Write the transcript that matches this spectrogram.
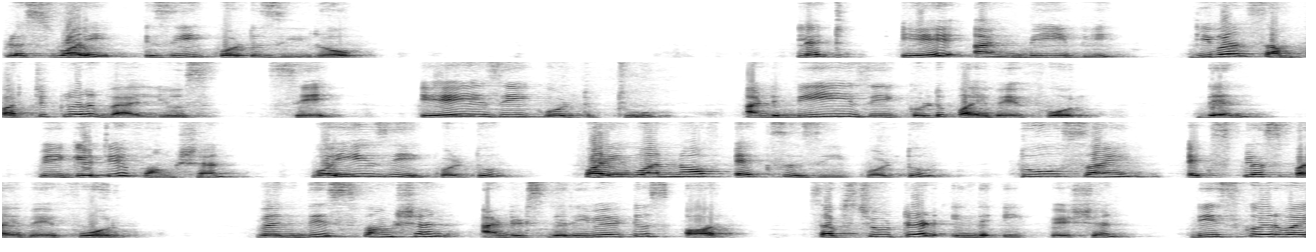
plus y is equal to 0. Let a and b be given some particular values. Say a is equal to 2 and b is equal to pi by 4. Then we get a function y is equal to phi 1 of x is equal to 2 sine x plus pi by 4. When this function and its derivatives are substituted in the equation d square y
